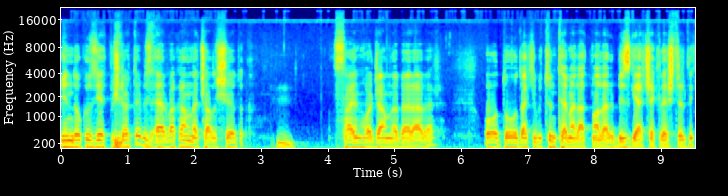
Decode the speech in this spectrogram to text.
1974'te biz Erbakan'la çalışıyorduk. Sayın hocamla beraber o doğudaki bütün temel atmaları biz gerçekleştirdik.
